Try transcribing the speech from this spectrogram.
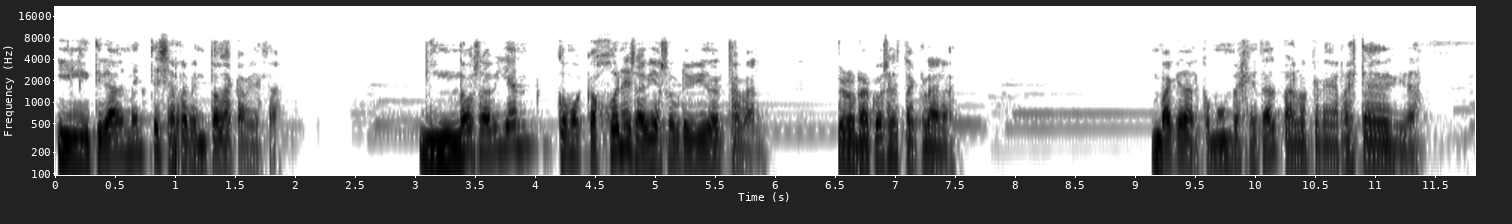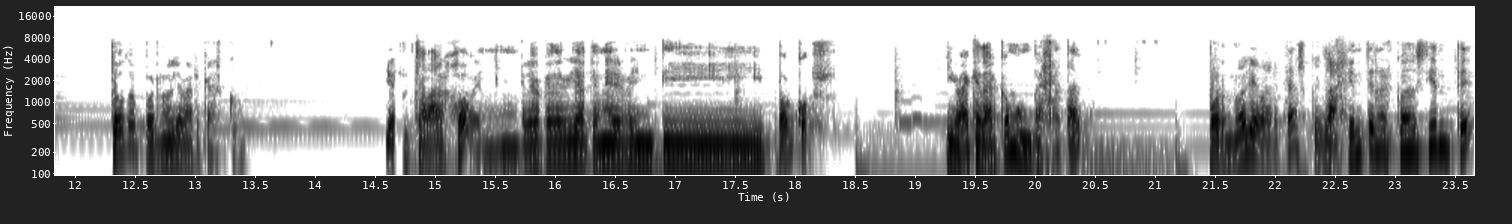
y literalmente se reventó la cabeza. No sabían cómo cojones había sobrevivido el chaval, pero una cosa está clara. Va a quedar como un vegetal para lo que le resta de vida. Todo por no llevar casco. Y es un chaval joven, creo que debía tener veintipocos. Y va a quedar como un vegetal por no llevar casco. Y la gente no es consciente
